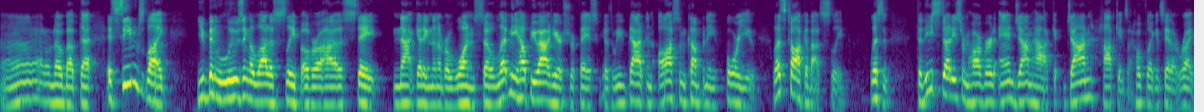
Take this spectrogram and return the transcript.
Uh, I don't know about that. It seems like you've been losing a lot of sleep over Ohio State not getting the number one. So let me help you out here, Straface, because we've got an awesome company for you. Let's talk about sleep. Listen to these studies from Harvard and John Hopkins. Hopefully, I can say that right.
